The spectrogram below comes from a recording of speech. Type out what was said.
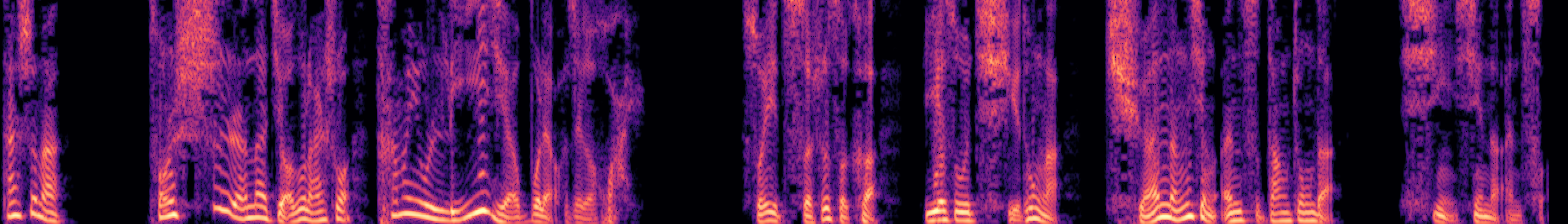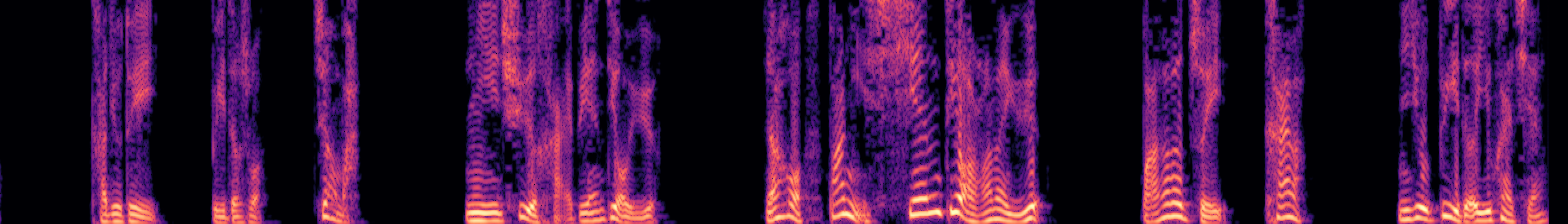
但是呢。从世人的角度来说，他们又理解不了这个话语，所以此时此刻，耶稣启动了全能性恩赐当中的信心的恩赐，他就对彼得说：“这样吧，你去海边钓鱼，然后把你先钓上的鱼，把它的嘴开了，你就必得一块钱，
